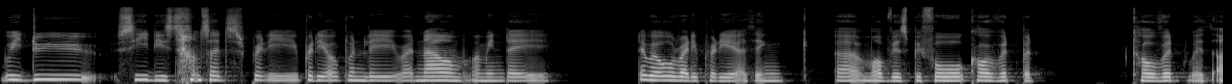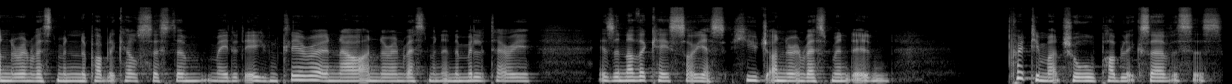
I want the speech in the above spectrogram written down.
We do see these downsides pretty pretty openly right now. I mean, they they were already pretty, I think, um, obvious before COVID, but COVID with underinvestment in the public health system made it even clearer, and now underinvestment in the military is another case. So yes, huge underinvestment in pretty much all public services.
